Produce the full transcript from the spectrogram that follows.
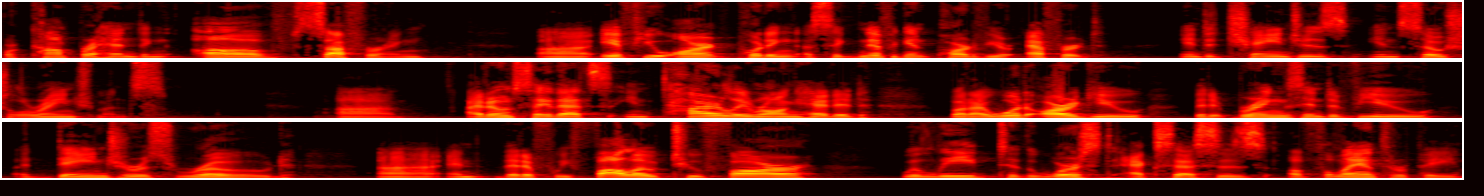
or comprehending of suffering uh, if you aren't putting a significant part of your effort into changes in social arrangements. Uh, I don't say that's entirely wrongheaded, but I would argue that it brings into view a dangerous road, uh, and that if we follow too far, will lead to the worst excesses of philanthropy,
